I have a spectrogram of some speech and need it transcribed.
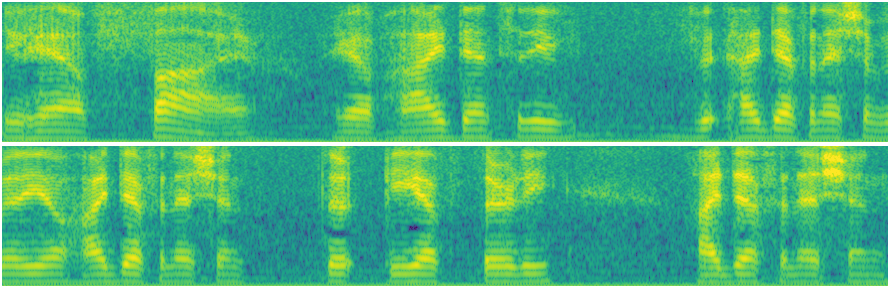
you have five. You have high density, high definition video, high definition PF30, high definition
